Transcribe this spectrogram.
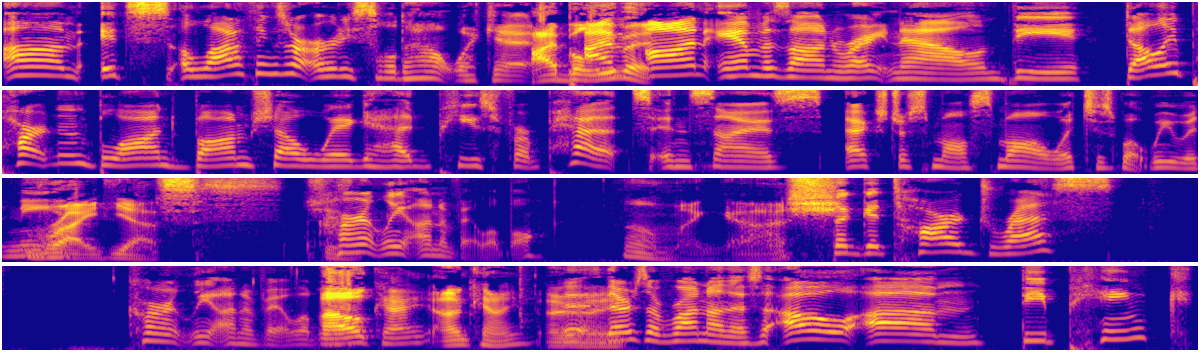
um, it's a lot of things are already sold out. Wicket. I believe I'm it. on Amazon right now. The Dolly Parton blonde bombshell wig headpiece for pets in size extra small, small, which is what we would need. Right, yes. Currently unavailable. Oh my gosh. The guitar dress currently unavailable. Okay, okay. all Th- right. There's a run on this. Oh, um, the pink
